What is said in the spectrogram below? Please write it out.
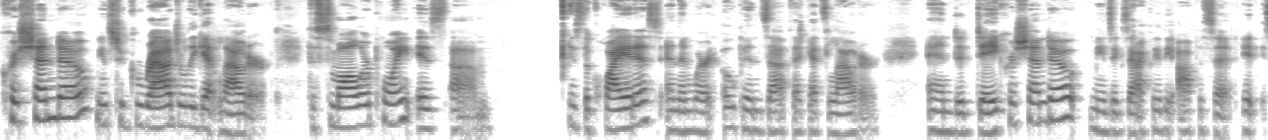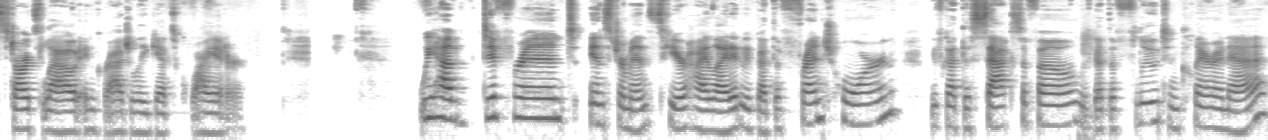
Crescendo means to gradually get louder. The smaller point is um, is the quietest, and then where it opens up, that gets louder. And a decrescendo means exactly the opposite. It starts loud and gradually gets quieter. We have different instruments here highlighted. We've got the French horn, we've got the saxophone, we've got the flute and clarinet.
